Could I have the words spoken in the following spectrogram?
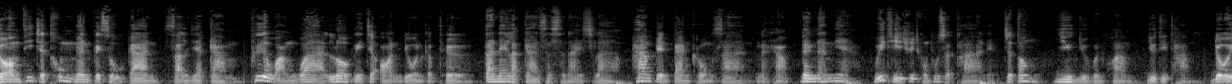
ยอมที่จะทุ่มเงินไปสู่การศัลยกรรม เพื่อหวังว่าโลกนี้จะอ่อนโยนกับเธอ แต่ในหลักการศาสนาอิสลาม ห้ามเปลี่ยนแปลงโครงสร้างนะครับ ดังนั้นเนี่ยวิถีชีวิตของผู้ศรัทธาเนี่ยจะต้องยืนอยู่บนความยุติธรรม โดย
